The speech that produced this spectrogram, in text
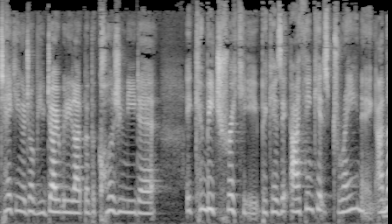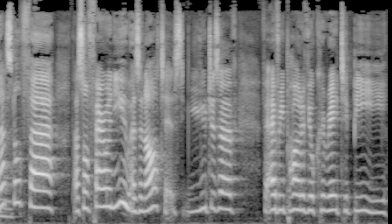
taking a job you don't really like, but because you need it, it can be tricky because it, I think it's draining, and that's not fair. That's not fair on you as an artist. You deserve for every part of your career to be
